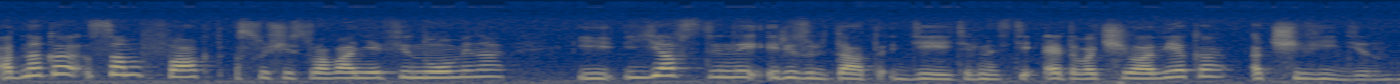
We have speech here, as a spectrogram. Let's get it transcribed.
Однако сам факт существования феномена и явственный результат деятельности этого человека очевиден.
